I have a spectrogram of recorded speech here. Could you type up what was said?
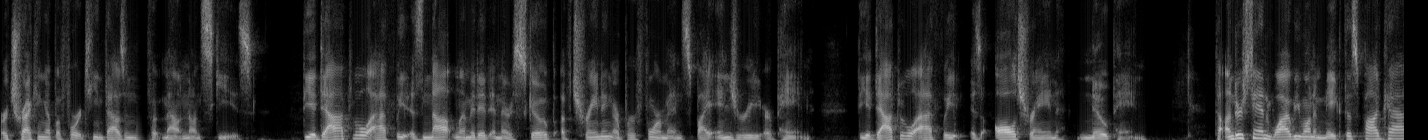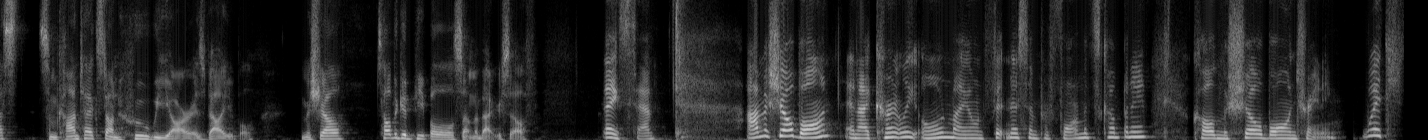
or trekking up a 14,000 foot mountain on skis. The adaptable athlete is not limited in their scope of training or performance by injury or pain. The adaptable athlete is all train, no pain. To understand why we want to make this podcast, some context on who we are is valuable. Michelle, tell the good people a little something about yourself. Thanks, Tim. I'm Michelle Bolin, and I currently own my own fitness and performance company called Michelle Bolin Training, which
